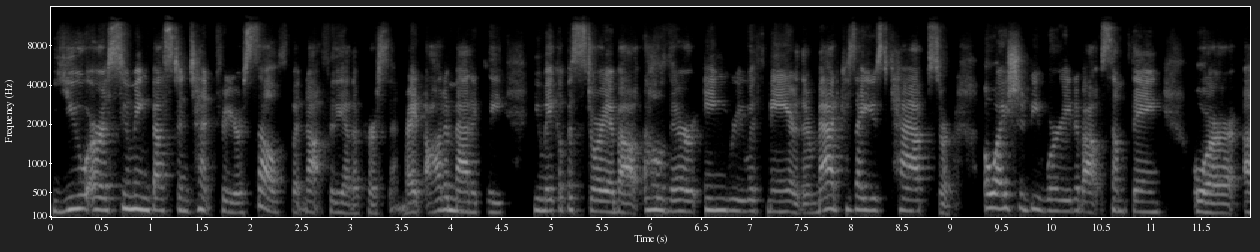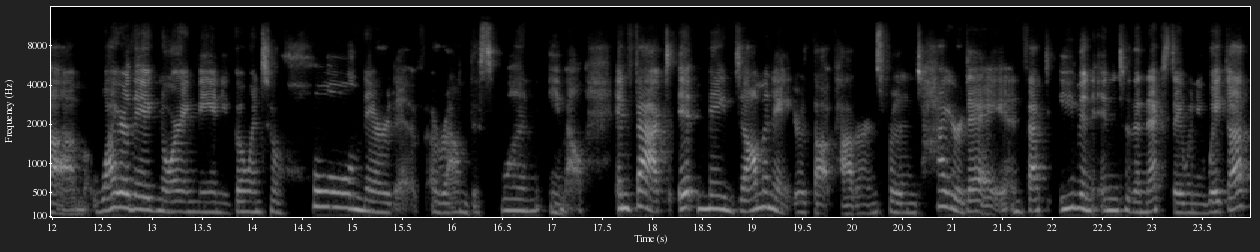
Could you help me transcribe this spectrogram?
you are assuming best intent for yourself, but not for the other person, right? Automatically, you make up a story about, oh, they're angry with me, or they're mad because I used caps, or oh, I should be worried about something, or um, why are they ignoring me? And you go into a whole narrative around this one email. In fact, it may dominate your thought patterns for the entire day day. In fact, even into the next day when you wake up,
